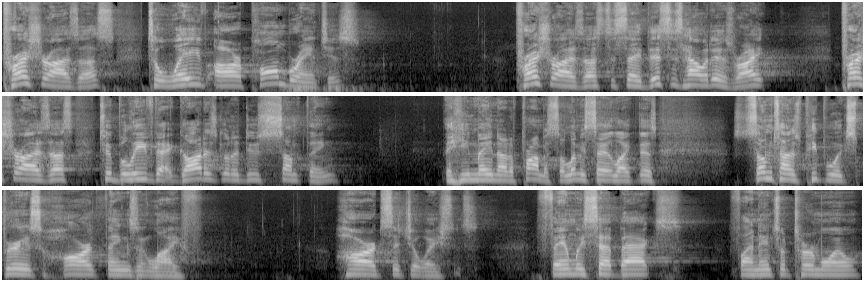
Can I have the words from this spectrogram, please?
pressurize us to wave our palm branches, pressurize us to say, this is how it is, right? pressurize us to believe that God is going to do something that He may not have promised. So let me say it like this Sometimes people experience hard things in life, hard situations, family setbacks, financial turmoil,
